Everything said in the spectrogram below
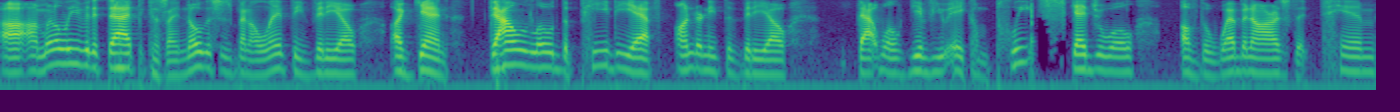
Uh, I'm going to leave it at that because I know this has been a lengthy video. Again, download the PDF underneath the video that will give you a complete schedule of the webinars that Tim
